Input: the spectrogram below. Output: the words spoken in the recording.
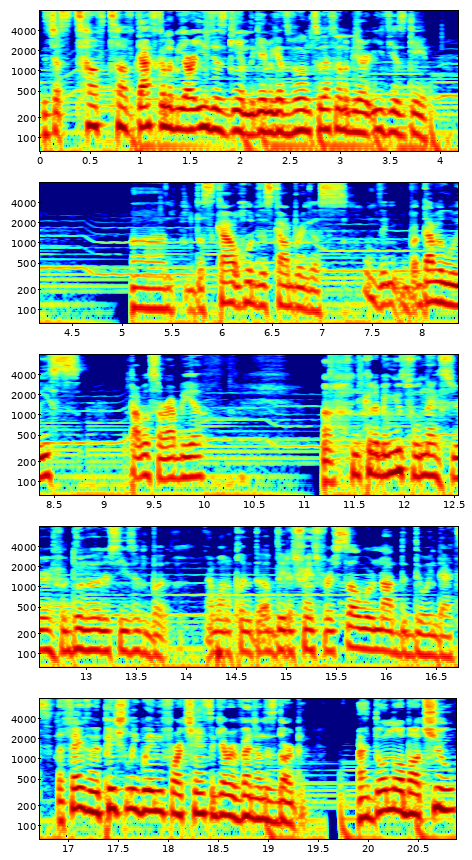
It's just tough, tough. That's gonna be our easiest game. The game against Willem 2, that's gonna be our easiest game. Uh, the scout, who did the scout bring us? David Luiz, Pablo Sarabia. Uh, it could have been useful next year for doing another season, but I want to play with the updated transfers, so we're not doing that. The fans have been patiently waiting for a chance to get revenge on this derby. I don't know about you,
